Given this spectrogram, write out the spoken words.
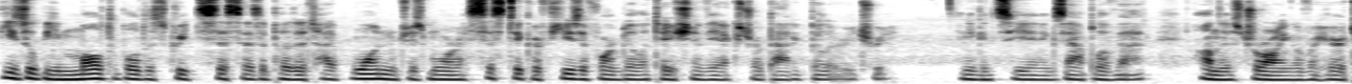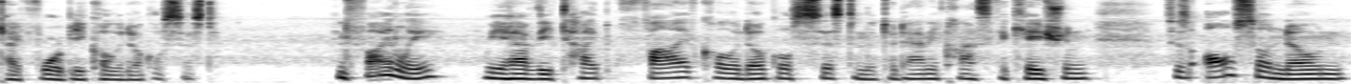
these will be multiple discrete cysts as opposed to type 1, which is more a cystic or fusiform dilatation of the extrahepatic biliary tree. And you can see an example of that on this drawing over here, type 4b choledochal cyst. And finally, we have the type 5 choledochal cyst in the Todani classification. This is also known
